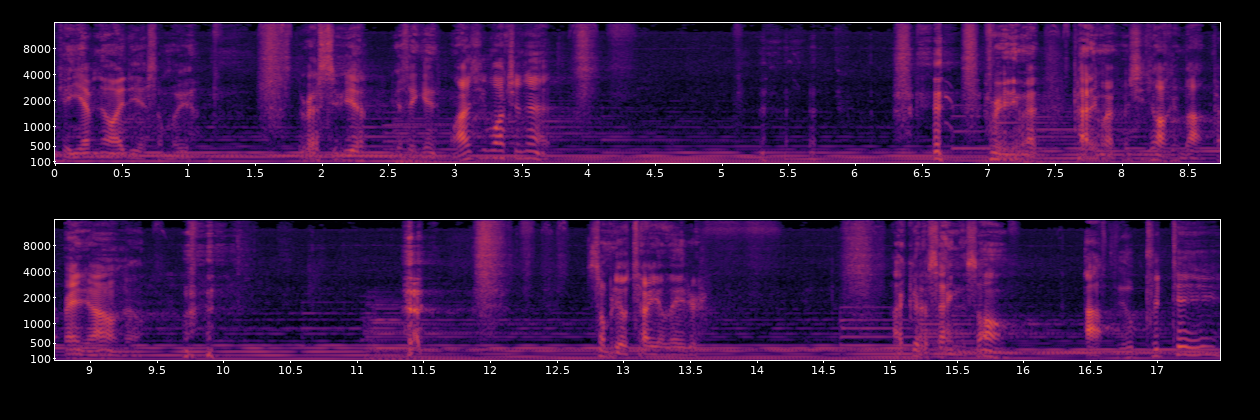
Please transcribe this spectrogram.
Okay, you have no idea, some of you. The rest of you, you're thinking, why is he watching that? Reading what, Patty went, what's she talking about? Randy, I don't know. Somebody will tell you later. I could have sang the song. I feel pretty.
